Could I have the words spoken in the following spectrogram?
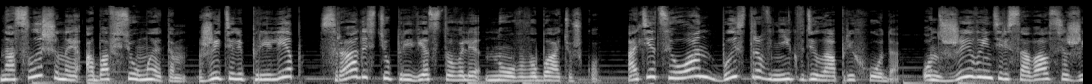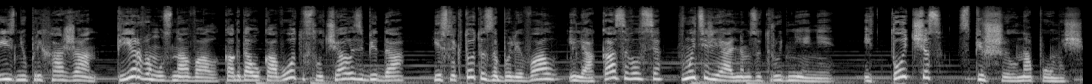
Наслышанные обо всем этом, жители Прилеп с радостью приветствовали нового батюшку. Отец Иоанн быстро вник в дела прихода. Он живо интересовался жизнью прихожан, первым узнавал, когда у кого-то случалась беда, если кто-то заболевал или оказывался в материальном затруднении, и тотчас спешил на помощь.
